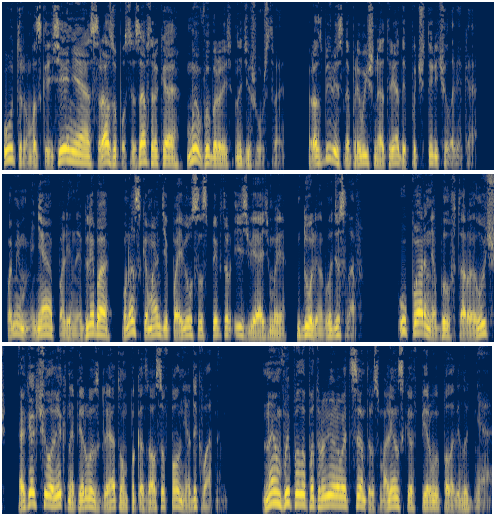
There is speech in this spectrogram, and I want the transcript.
Утром в воскресенье, сразу после завтрака, мы выбрались на дежурство. Разбились на привычные отряды по четыре человека. Помимо меня, Полины и Глеба, у нас в команде появился спектр из Вязьмы, Долин Владислав. У парня был второй луч, а как человек, на первый взгляд, он показался вполне адекватным. Нам выпало патрулировать центр Смоленска в первую половину дня.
